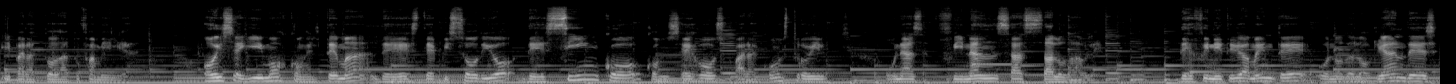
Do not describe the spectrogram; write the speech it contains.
y para toda tu familia. Hoy seguimos con el tema de este episodio de cinco consejos para construir unas finanzas saludables. Definitivamente uno de los grandes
